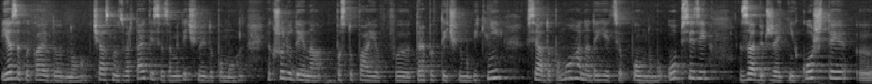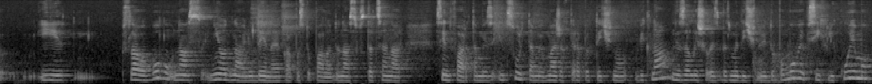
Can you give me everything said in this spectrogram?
І я закликаю до одного: вчасно звертайтеся за медичною допомогою. Якщо людина поступає в терапевтичному вікні, вся допомога надається в повному обсязі за бюджетні кошти. е, І слава Богу, у нас ні одна людина, яка поступала до нас в стаціонар з інфарктами, з інсультами в межах терапевтичного вікна, не залишилась без медичної допомоги. Всіх лікуємо,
